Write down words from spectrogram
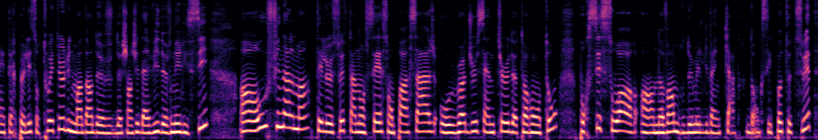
interpellé sur Twitter, lui demandant de, de changer d'avis, de venir ici. En août, finalement, Taylor Swift annonçait son passage au Rogers Center de Toronto pour six soirs en novembre 2024. Donc, c'est pas tout de suite.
